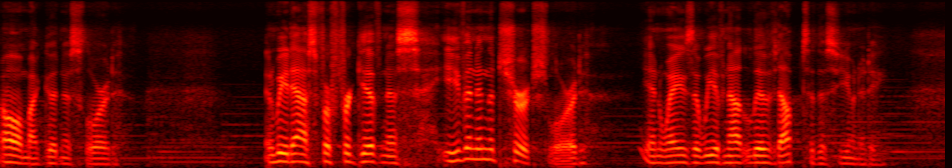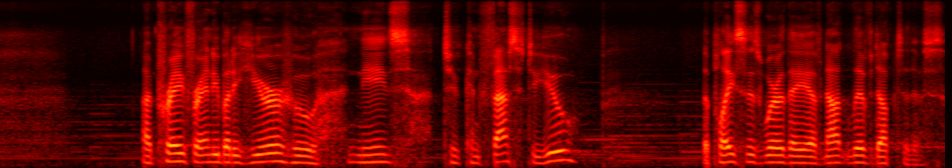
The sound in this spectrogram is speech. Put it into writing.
Oh, my goodness, Lord. And we'd ask for forgiveness, even in the church, Lord, in ways that we have not lived up to this unity. I pray for anybody here who needs to confess to you the places where they have not lived up to this,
